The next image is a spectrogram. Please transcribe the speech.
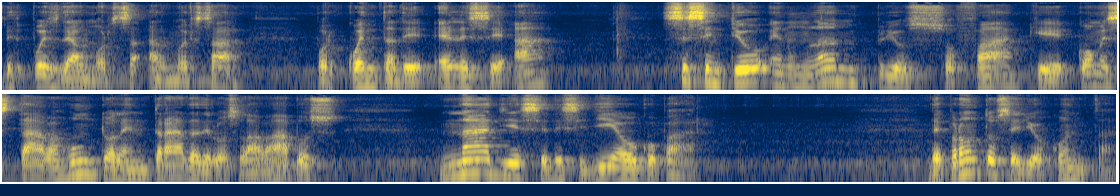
después de almorzar, por cuenta de LCA, se sintió en un amplio sofá que, como estaba junto a la entrada de los lavabos, nadie se decidía a ocupar. De pronto se dio cuenta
